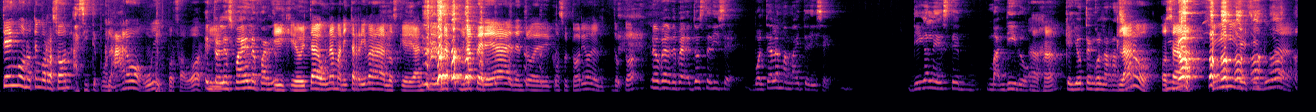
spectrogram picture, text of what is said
¿tengo o no tengo razón? Así te pone. Claro, uy, por favor. Entre Y- la espada y la pared. y que ahorita una manita arriba a los que han tenido una, una pelea dentro del consultorio del doctor. No, espérate, espérate. Entonces te dice, voltea a la mamá y te dice, dígale a este bandido Ajá. que yo tengo la razón. Claro, o sea, ¡No! sí, sin duda.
